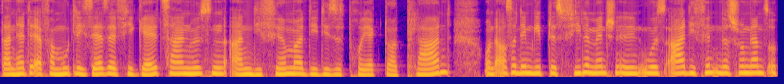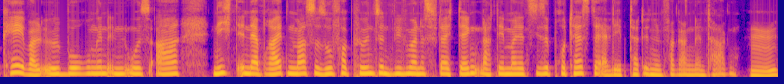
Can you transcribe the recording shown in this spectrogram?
dann hätte er vermutlich sehr, sehr viel Geld zahlen müssen an die Firma, die dieses Projekt dort plant. Und außerdem gibt es viele Menschen in den USA, die finden das schon ganz okay, weil Ölbohrungen in den USA nicht in der breiten Masse so verpönt sind, wie man das vielleicht vielleicht denkt, nachdem man jetzt diese Proteste erlebt hat in den vergangenen Tagen. Mhm.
